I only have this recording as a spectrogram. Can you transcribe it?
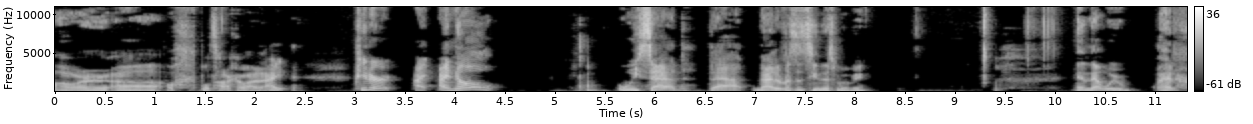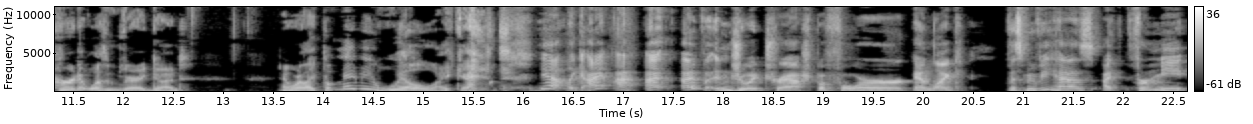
or uh we'll talk about it i peter i i know we said that neither of us had seen this movie and that we had heard it wasn't very good and we're like but maybe we'll like it yeah, like I, I, I, I've enjoyed trash before, and like this movie has, I, for me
